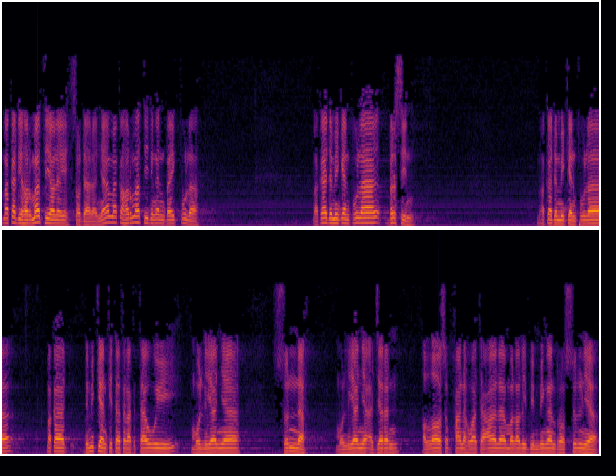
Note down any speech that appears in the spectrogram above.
Maka dihormati oleh saudaranya, maka hormati dengan baik pula. Maka demikian pula bersin. Maka demikian pula maka demikian kita telah ketahui mulianya sunnah mulianya ajaran Allah Subhanahu wa taala melalui bimbingan Rasulnya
